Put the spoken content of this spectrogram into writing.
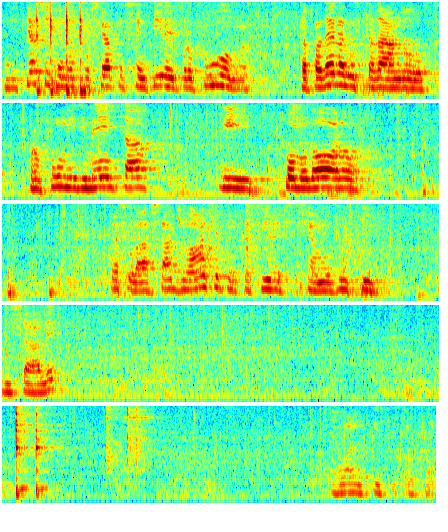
Mi dispiace che non possiate sentire il profumo, la padella mi sta dando profumi di menta, di pomodoro. Adesso la assaggio anche per capire se siamo giusti di sale. E vuole il pizzico po'.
